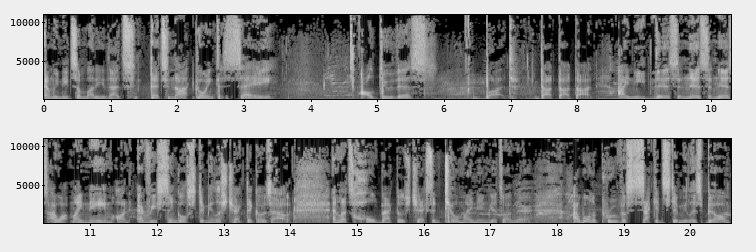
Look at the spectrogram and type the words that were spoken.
and we need somebody that's that's not going to say, "I'll do this," dot dot dot. I need this and this and this. I want my name on every single stimulus check that goes out. And let's hold back those checks until my name gets on there. I won't approve a second stimulus bill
